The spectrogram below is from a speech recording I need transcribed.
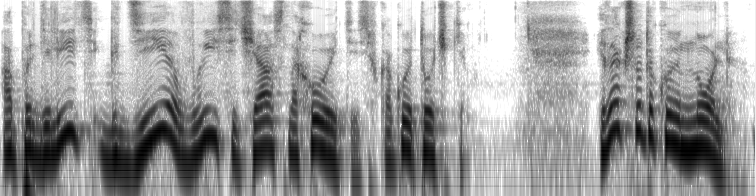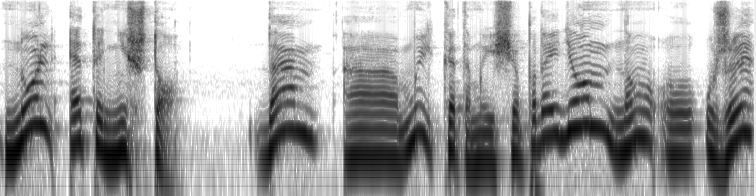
определить, где вы сейчас находитесь, в какой точке. Итак, что такое ноль? Ноль – это ничто. Да, э, мы к этому еще подойдем, но э, уже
